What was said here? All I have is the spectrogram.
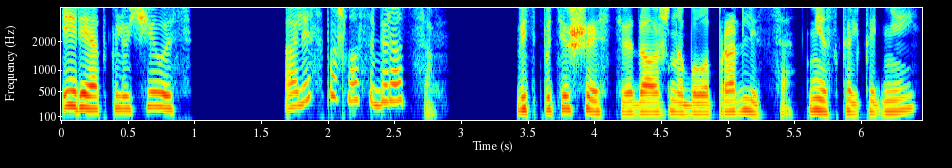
Ири отключилась. Алиса пошла собираться. Ведь путешествие должно было продлиться несколько дней.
